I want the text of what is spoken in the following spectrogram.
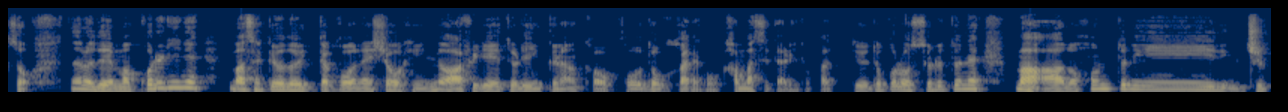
そう。なので、まあ、これにね、まあ、先ほど言ったこうね、商品のアフィリエイトリンクなんかをこうどこかでこうかませたりとかっていうところをするとね、まあ、あの本当に10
